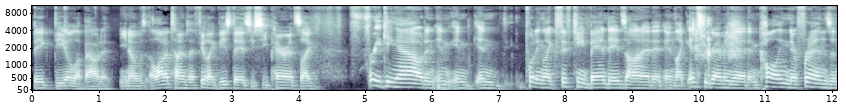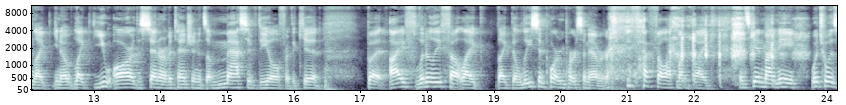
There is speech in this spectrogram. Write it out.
big deal about it. You know, a lot of times I feel like these days you see parents like freaking out and, and, and, and putting like 15 band-aids on it and, and like instagramming it and calling their friends and like you know like you are the center of attention it's a massive deal for the kid but i literally felt like like the least important person ever if I fell off my bike and skinned my knee, which was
